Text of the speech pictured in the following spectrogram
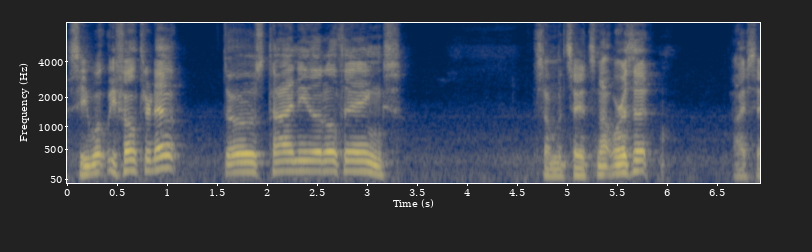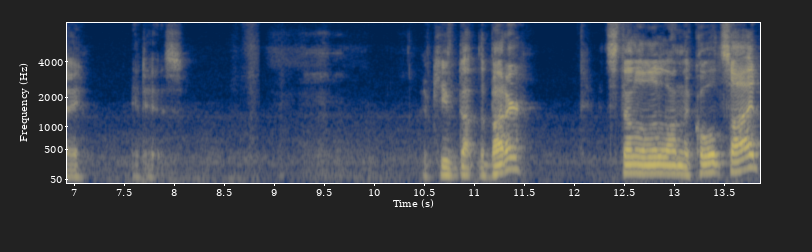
See what we filtered out? Those tiny little things. Some would say it's not worth it. I say it is. I've cubed up the butter. It's still a little on the cold side.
